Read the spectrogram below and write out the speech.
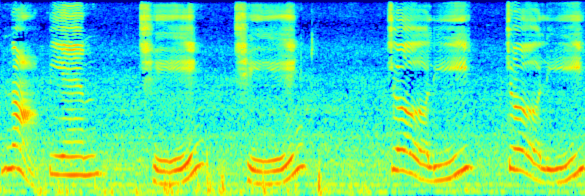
那边，请，请，这里，这里，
